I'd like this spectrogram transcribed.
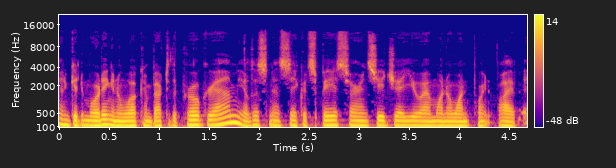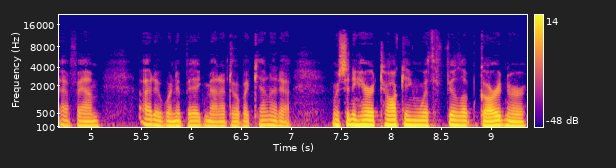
And good morning and welcome back to the program. You're listening to Sacred Space here on CJUM 101.5 FM out of Winnipeg, Manitoba, Canada. We're sitting here talking with Philip Gardiner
